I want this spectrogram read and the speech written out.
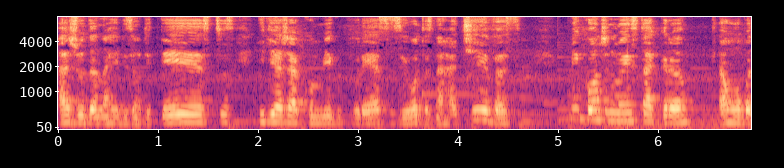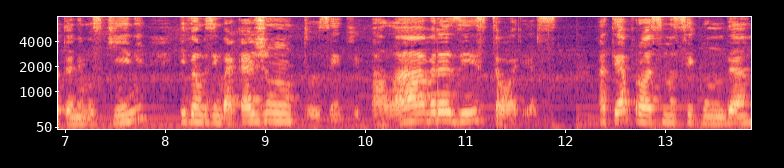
ajuda na revisão de textos e viajar comigo por essas e outras narrativas? Me encontre no meu Instagram, arroba Tânia Moschini, e vamos embarcar juntos entre palavras e histórias. Até a próxima segunda!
